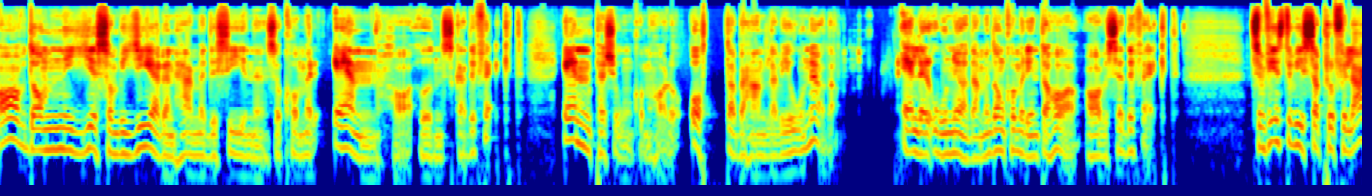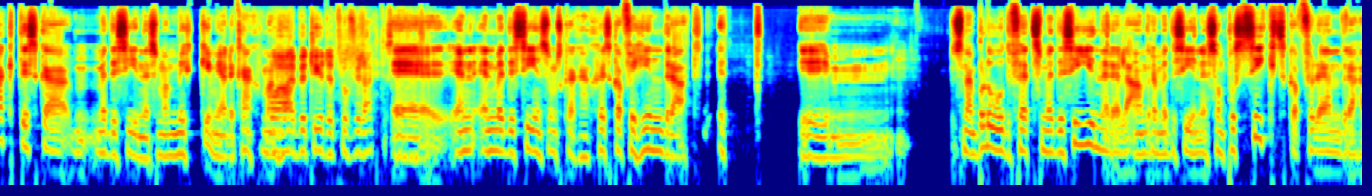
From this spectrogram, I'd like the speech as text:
av de nio som vi ger den här medicinen så kommer en ha önskad effekt. En person kommer ha det och åtta behandlar vi i onödan. Eller onödan, men de kommer inte ha avsedd effekt. Sen finns det vissa profylaktiska mediciner som har mycket mer. Det kanske man Vad har, betyder profylaktiska? Eh, en, en medicin som ska, kanske ska förhindra att ett um, såna blodfettsmediciner eller andra mediciner som på sikt ska förändra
